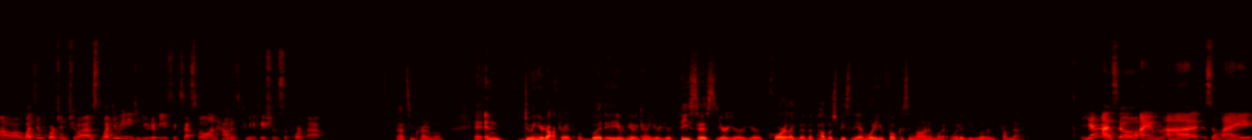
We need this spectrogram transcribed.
Uh, what's important to us? What do we need to do to be successful and how does communication support that? That's incredible. And, and doing your doctorate, what you know, kind of your, your thesis, your your your core, like the, the published piece at the end. What are you focusing on, and what what have you learned from that? Yeah, so I'm uh, so my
